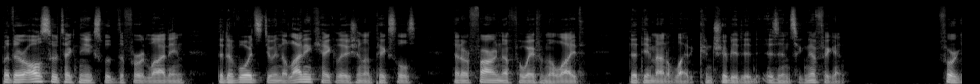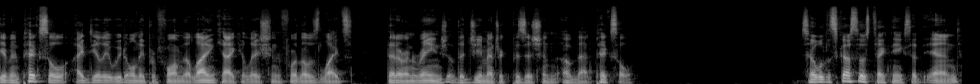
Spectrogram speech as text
But there are also techniques with deferred lighting that avoids doing the lighting calculation on pixels that are far enough away from the light that the amount of light contributed is insignificant. For a given pixel, ideally we'd only perform the lighting calculation for those lights that are in range of the geometric position of that pixel. So we'll discuss those techniques at the end.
